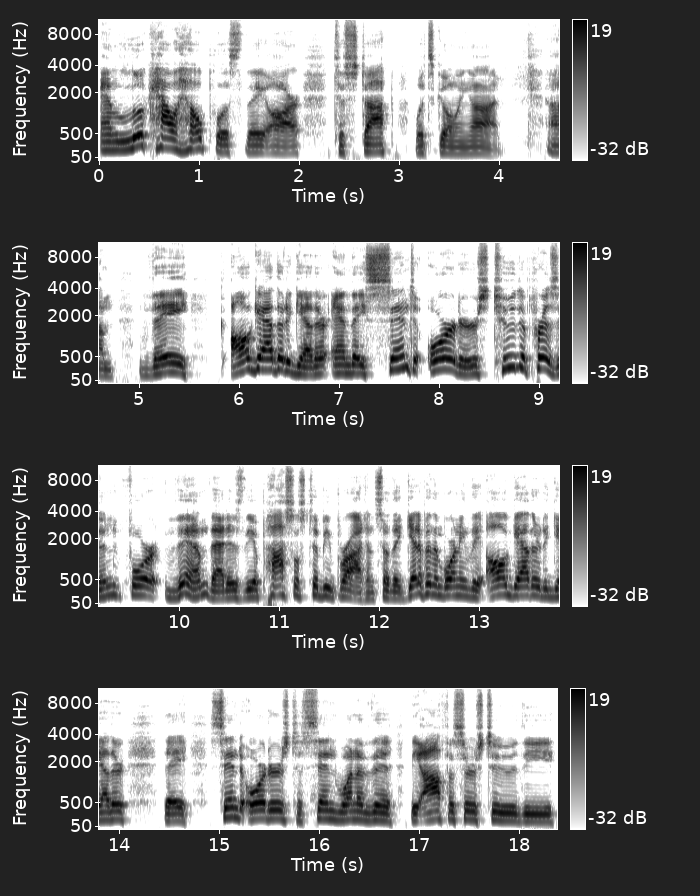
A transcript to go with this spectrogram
and look how helpless they are to stop what's going on. Um, they all gather together and they sent orders to the prison for them, that is, the apostles, to be brought. And so they get up in the morning, they all gather together, they send orders to send one of the, the officers to the,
